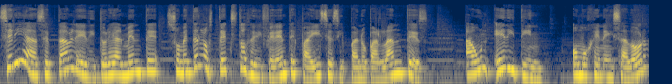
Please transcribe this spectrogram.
¿Sería aceptable editorialmente someter los textos de diferentes países hispanoparlantes a un editing homogeneizador?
